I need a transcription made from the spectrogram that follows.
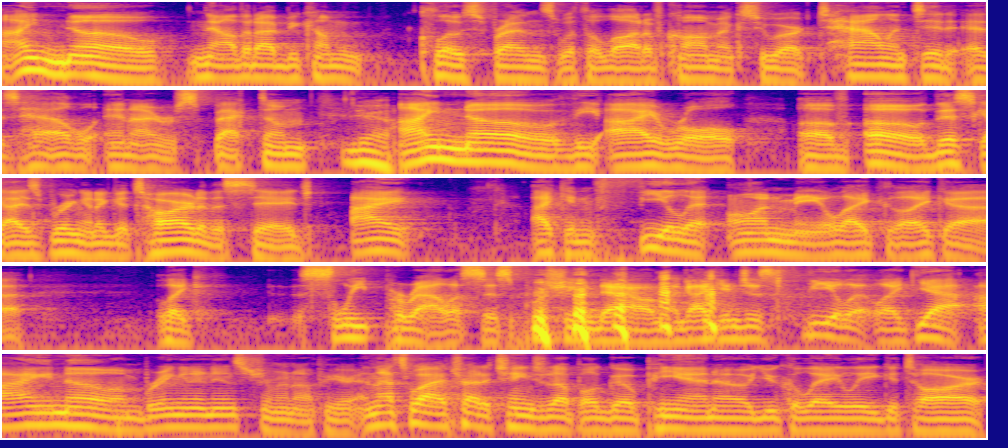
I know now that I've become close friends with a lot of comics who are talented as hell and I respect them. Yeah. I know the eye roll of, oh, this guy's bringing a guitar to the stage. I I can feel it on me like like a like sleep paralysis pushing down. like I can just feel it. Like, yeah, I know I'm bringing an instrument up here. And that's why I try to change it up. I'll go piano, ukulele, guitar,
